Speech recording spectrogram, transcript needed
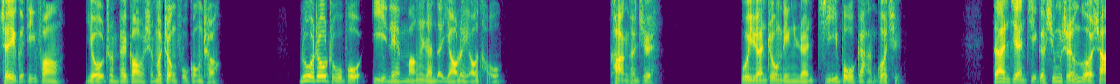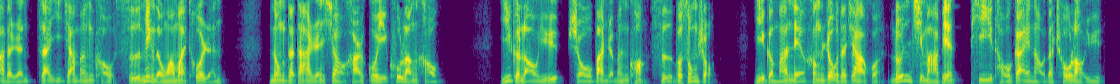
这个地方又准备搞什么政府工程？”洛州主簿一脸茫然的摇了摇头：“看看去。”魏元忠领人疾步赶过去，但见几个凶神恶煞的人在一家门口死命的往外拖人，弄得大人小孩鬼哭狼嚎。一个老余手扳着门框，死不松手；一个满脸横肉的家伙抡起马鞭，劈头盖脑的抽老余：“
